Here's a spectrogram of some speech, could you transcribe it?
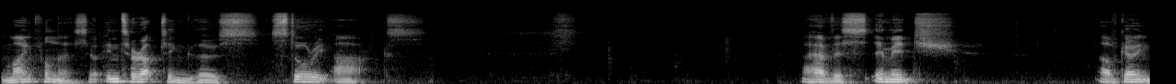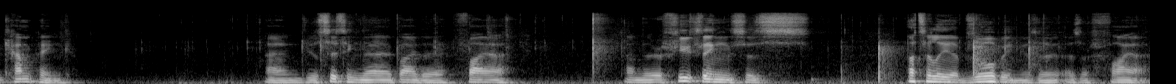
mindfulness, you're interrupting those story arcs. I have this image of going camping and you're sitting there by the fire and there are a few things as utterly absorbing as a, as a fire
